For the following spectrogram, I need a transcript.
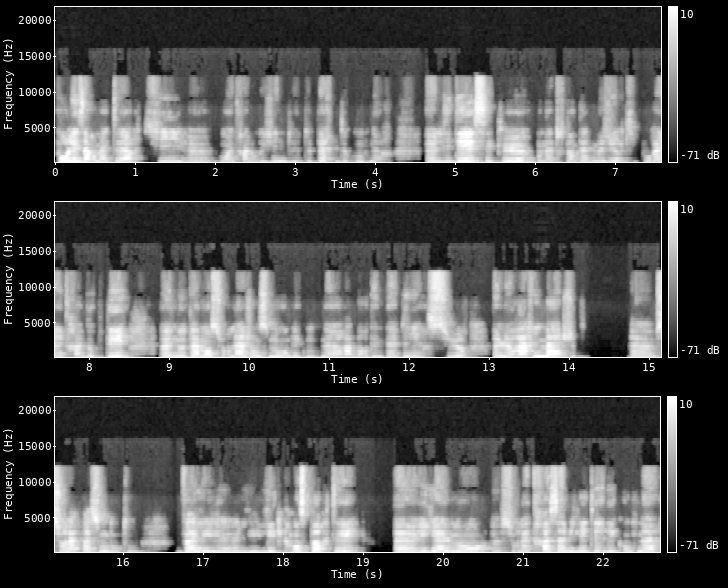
pour les armateurs qui euh, vont être à l'origine de, de perte de conteneurs. Euh, l'idée, c'est que on a tout un tas de mesures qui pourraient être adoptées, notamment sur l'agencement des conteneurs à bord des navires, sur leur arrimage, sur la façon dont on va les, les, les transporter, euh, également euh, sur la traçabilité des conteneurs,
